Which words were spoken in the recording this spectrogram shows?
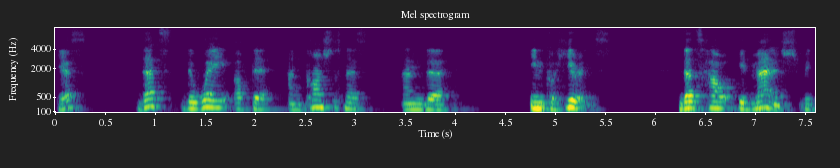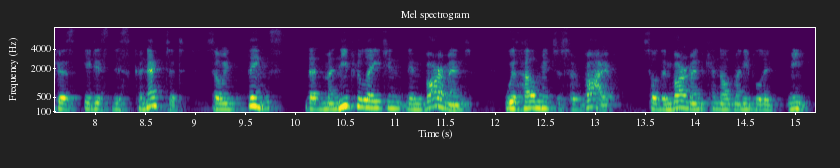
Yes, that's the way of the unconsciousness and the incoherence. That's how it managed because it is disconnected. So it thinks that manipulating the environment will help me to survive, so the environment cannot manipulate me.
